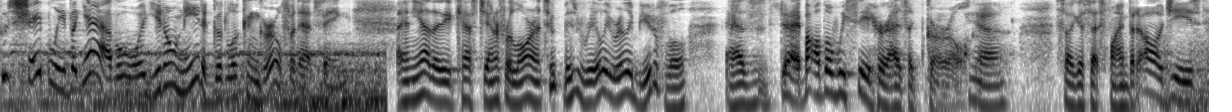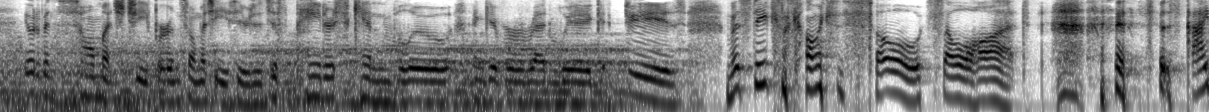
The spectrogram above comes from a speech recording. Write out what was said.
who's shapely, but yeah, but well, you don't need a good looking girl for that thing. And yeah, they cast Jennifer Lawrence, who is really, really beautiful, as although we see her as a girl. Yeah. So I guess that's fine. But oh, geez, it would have been so much cheaper and so much easier to just paint her skin blue and give her a red wig. Jeez, Mystique in the comics is so so hot. It's just I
